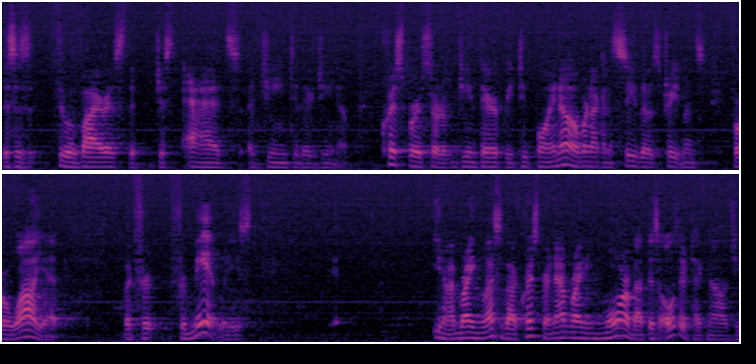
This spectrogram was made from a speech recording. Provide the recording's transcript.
This is through a virus that just adds a gene to their genome. CRISPR is sort of gene therapy 2.0. We're not going to see those treatments for a while yet. But for, for me at least, you know, I'm writing less about CRISPR, now I'm writing more about this older technology,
